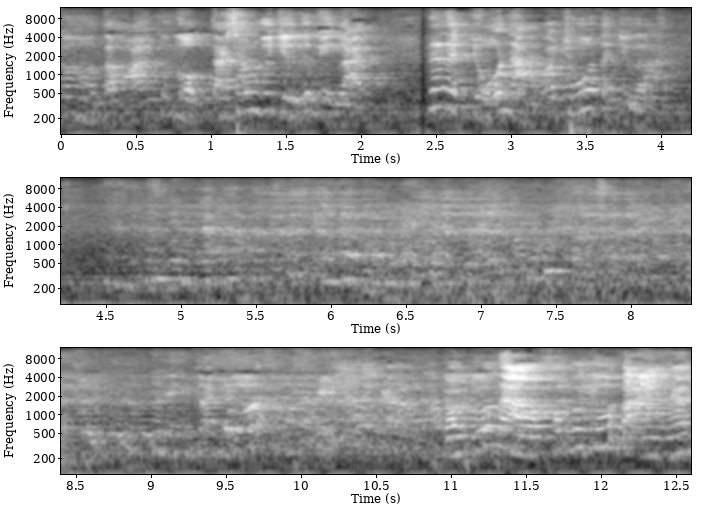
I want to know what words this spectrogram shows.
Có người ta hỏi con cột, tại sao ngươi trừ cái miệng lại? Nó là chỗ nào có chúa ta trừ lại? Còn chúa nào không có chúa tàn hết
